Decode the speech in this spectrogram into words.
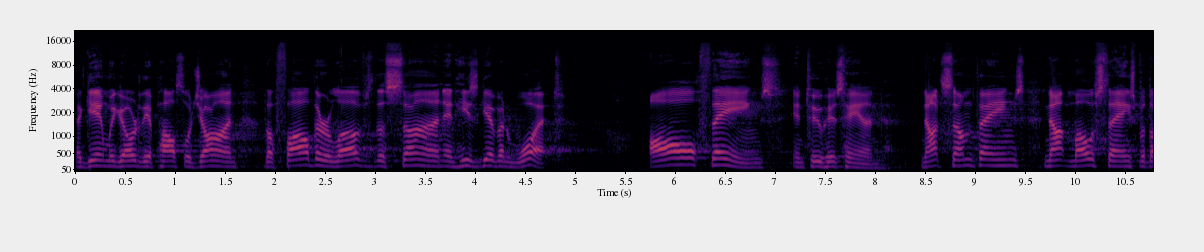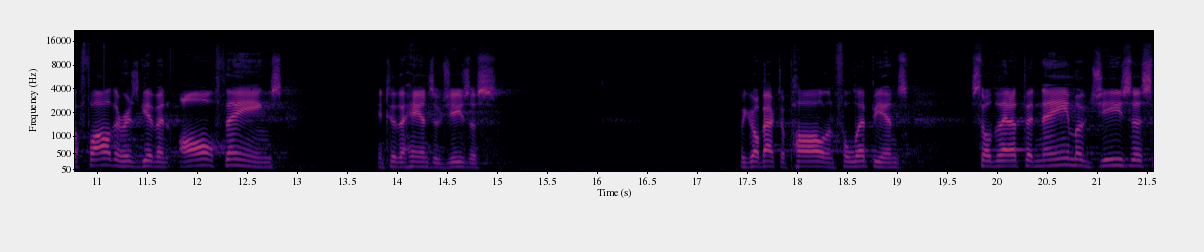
Again, we go to the Apostle John. The Father loves the Son, and He's given what? All things into His hand. Not some things, not most things, but the Father has given all things into the hands of Jesus. We go back to Paul in Philippians so that at the name of Jesus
